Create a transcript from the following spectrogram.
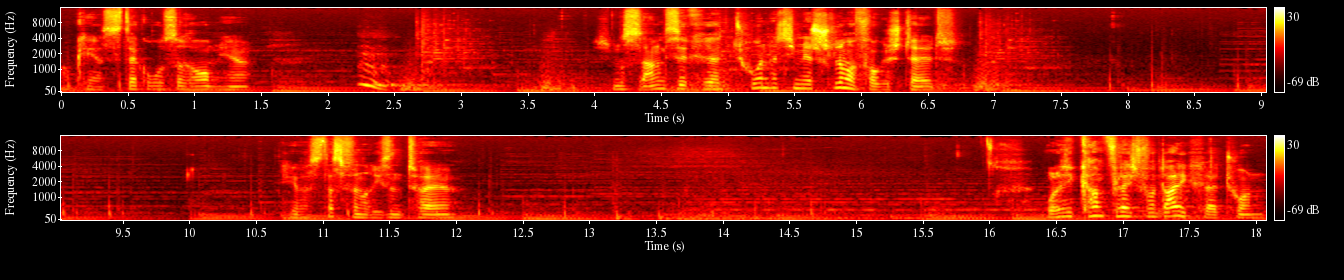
Okay, das ist der große Raum hier. Ich muss sagen, diese Kreaturen hätte ich mir schlimmer vorgestellt. Okay, was ist das für ein Riesenteil? Oder die kamen vielleicht von da, die Kreaturen.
